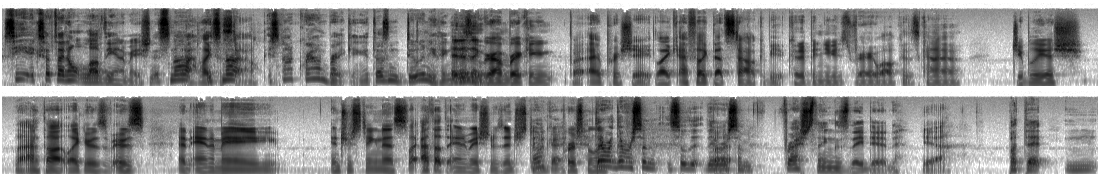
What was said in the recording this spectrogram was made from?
see except I don't love the animation it's not like it's not style. it's not groundbreaking it doesn't do anything It isn't groundbreaking, but I appreciate. Like, I feel like that style could be could have been used very well because it's kind of Ghibli-ish. I thought like it was it was an anime interestingness. Like I thought the animation was interesting. okay personally, there were there were some so th- there were some fresh things they did yeah, but that n-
